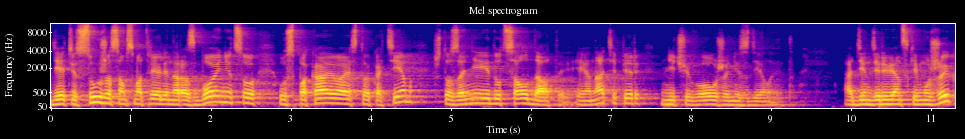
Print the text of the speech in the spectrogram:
Дети с ужасом смотрели на разбойницу, успокаиваясь только тем, что за ней идут солдаты, и она теперь ничего уже не сделает. Один деревенский мужик,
